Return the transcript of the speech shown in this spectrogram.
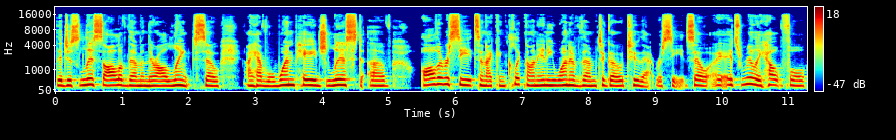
that just lists all of them and they're all linked. So I have a one page list of all the receipts and I can click on any one of them to go to that receipt. So it's really helpful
